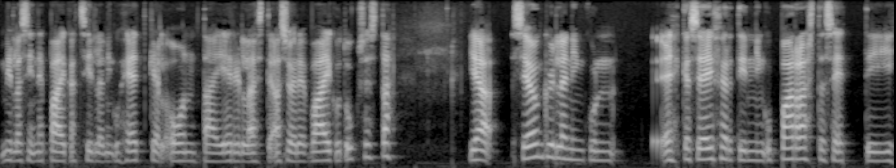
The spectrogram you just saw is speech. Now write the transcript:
millaisia ne paikat sillä niin kuin hetkellä on tai erilaisten asioiden vaikutuksesta. Ja se on kyllä niin kuin, ehkä Seifertin niin kuin parasta settiä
